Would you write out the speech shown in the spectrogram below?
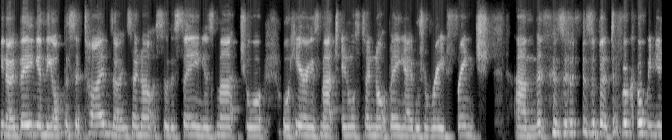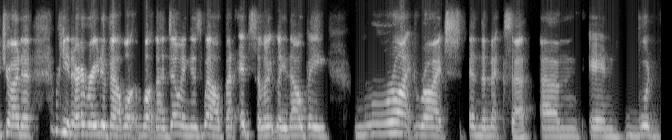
you know, being in the opposite time zone. So not sort of seeing as much or or hearing as much and also not being able to read French um, is, a, is a bit difficult when you're trying to, you know, read about what, what they're doing as well. But absolutely, they'll be right, right in the mixer um, and would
